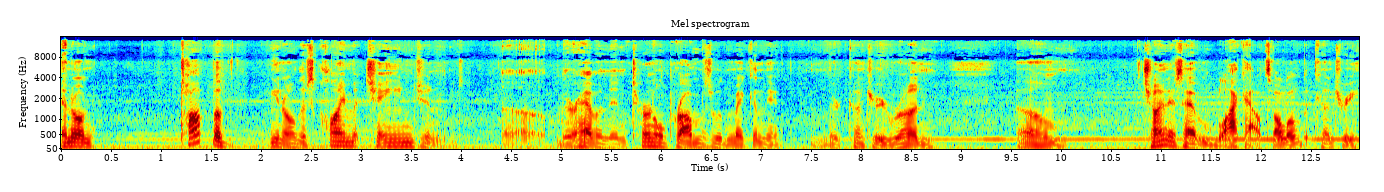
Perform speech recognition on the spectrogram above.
and on top of you know this climate change and uh, they're having internal problems with making the, their country run. Um, China's having blackouts all over the country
